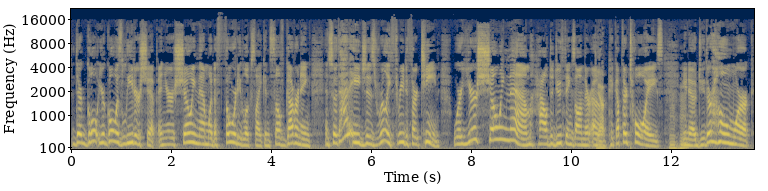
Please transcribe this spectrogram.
Their goal your goal is leadership and you're showing them what authority looks like and self-governing. And so that age is really 3 to 13 where you're showing them how to do things on their own. Yeah. pick up their toys mm-hmm. you know do their homework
